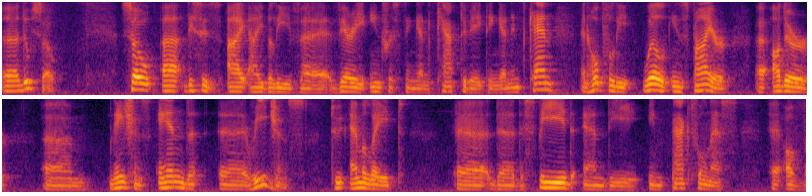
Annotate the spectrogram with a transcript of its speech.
uh, do so. So uh, this is, I, I believe, very interesting and captivating, and it can and hopefully will inspire other um, nations and regions to emulate uh, the, the speed and the impactfulness uh, of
